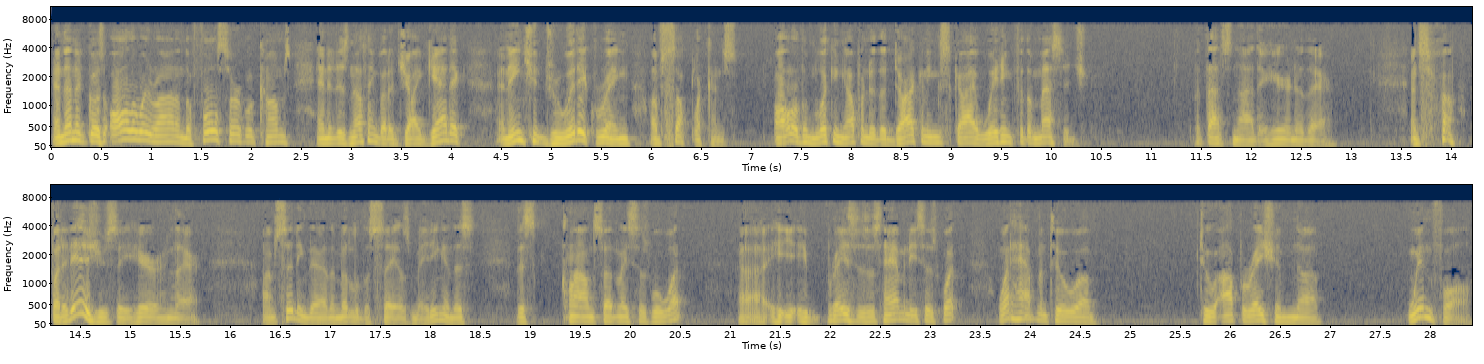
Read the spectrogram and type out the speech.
And then it goes all the way around and the full circle comes and it is nothing but a gigantic, an ancient druidic ring of supplicants all of them looking up into the darkening sky waiting for the message. But that's neither here nor there. And so, but it is, you see, here and there. I'm sitting there in the middle of the sales meeting, and this this clown suddenly says, "Well, what?" Uh, he, he raises his hand and he says, "What? What happened to uh, to Operation uh, Windfall?"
